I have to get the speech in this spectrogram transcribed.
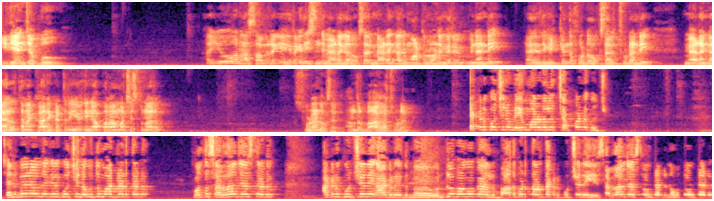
ఇదేం జబ్బు? అయ్యో నా సమరంగా ఇరగదీసింది మేడం గారు. ఒకసారి మేడం గారి మాటల్లోనే మీరు వినండి. అదేవిధంగా కింద ఫోటో ఒకసారి చూడండి. మేడం గారు తన కార్యకర్తలు ఏ విధంగా పరామర్శిస్తున్నారు? చూడండి ఒకసారి. అందరూ బాగా చూడండి. ఎక్కడికి వచ్చినప్పుడు ఏం మాట్లాడాలో చెప్పండి కొంచెం. చనిపోయిన వాళ్ళ దగ్గరికి వచ్చి నవ్వుతూ మాట్లాడతాడు. వాళ్ళతో సరదాలు చేస్తాడు. అక్కడ కూర్చొని అక్కడ ఒంట్లో బాగోక వాళ్ళు బాధపడుతూ ఉంటే అక్కడ కూర్చొని సరదాలు చేస్తూ ఉంటాడు నవ్వుతూ ఉంటాడు.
